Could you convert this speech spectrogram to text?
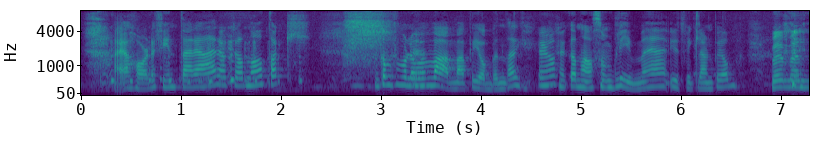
Nei, jeg har det fint der jeg er akkurat nå, takk. Du kan få lov å være med på jobb en dag. Ja. Vi kan ha som bli med utvikleren på jobb. Men, men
